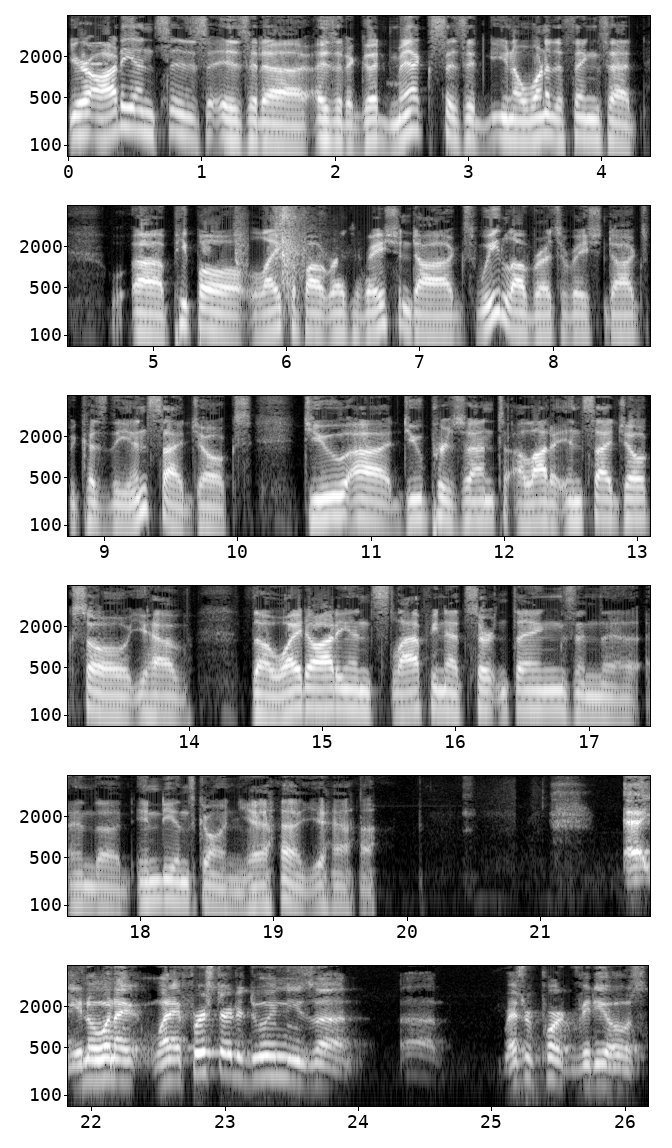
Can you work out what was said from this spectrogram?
your audience is is it a is it a good mix? Is it you know one of the things that uh, people like about Reservation Dogs? We love Reservation Dogs because of the inside jokes. Do you uh, do you present a lot of inside jokes? So you have the white audience laughing at certain things, and the and the Indians going, yeah, yeah. Uh, you know, when I when I first started doing these uh, uh, rez report videos,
